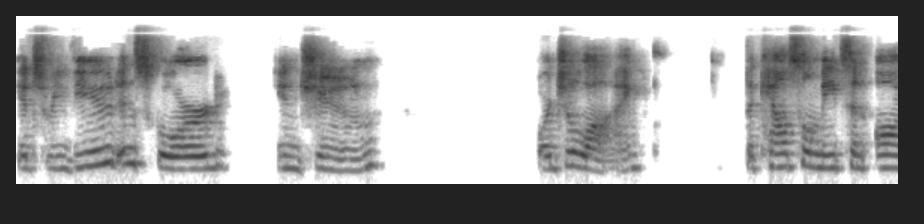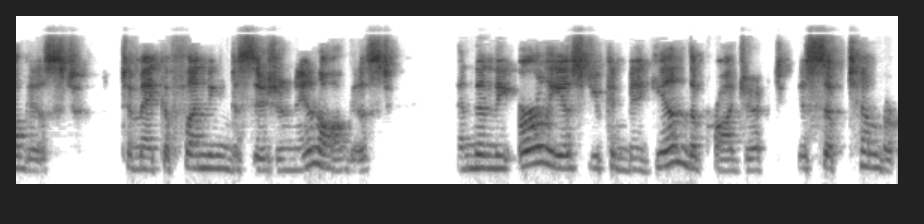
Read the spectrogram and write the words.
it's reviewed and scored in June or July. The council meets in August to make a funding decision in August. And then the earliest you can begin the project is September.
